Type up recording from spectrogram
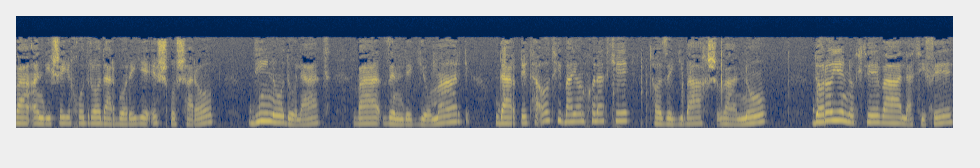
و اندیشه خود را درباره عشق و شراب دین و دولت و زندگی و مرگ در قطعاتی بیان کند که تازگی بخش و نو دارای نکته و لطیفه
